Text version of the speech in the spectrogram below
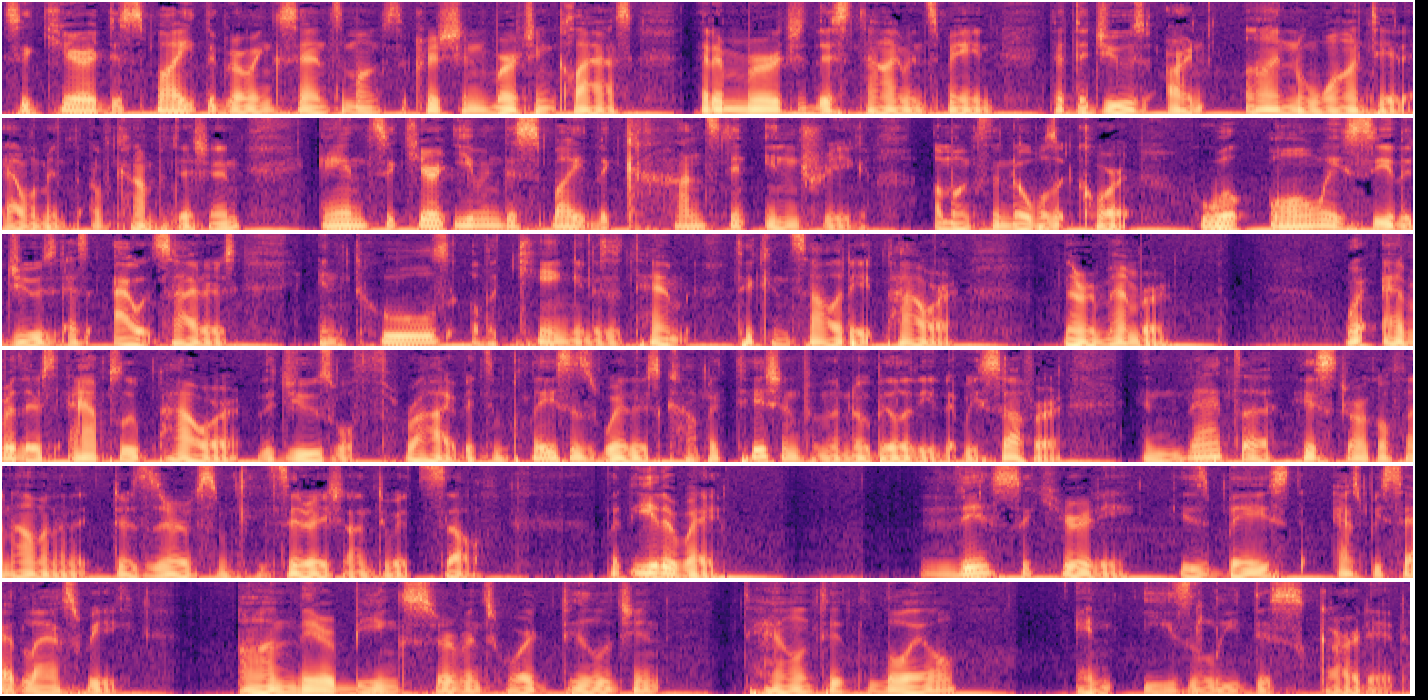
secured despite the growing sense amongst the Christian merchant class that emerged at this time in Spain that the Jews are an unwanted element of competition, and secure even despite the constant intrigue amongst the nobles at court, who will always see the Jews as outsiders and tools of a king in his attempt to consolidate power. Now remember, Wherever there's absolute power, the Jews will thrive. It's in places where there's competition from the nobility that we suffer, and that's a historical phenomenon that deserves some consideration unto itself. But either way, this security is based, as we said last week, on their being servants who are diligent, talented, loyal, and easily discarded.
